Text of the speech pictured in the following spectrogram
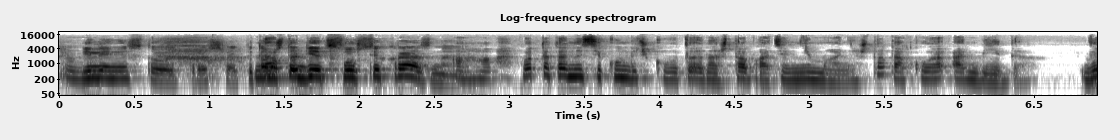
Мгм. или не стоит прощать? Потому Да. что детство у всех разное. Ага. Вот это на секундочку, вот на что обратим внимание. Что такое обида? Вот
